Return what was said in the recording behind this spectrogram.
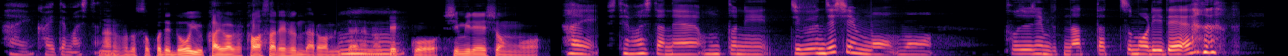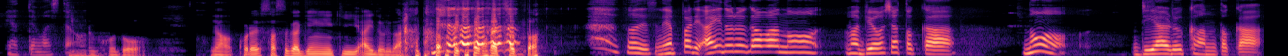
はい、書いてましたね。なるほど。そこでどういう会話が交わされるんだろうみたいなのうんは結構シミュレーションを。はい、してましたね。本当に自分自身ももう登場人物になったつもりで やってました。なるほど。いや、これさすが現役アイドルだなとか思いながらちょっと。そうですね。やっぱりアイドル側の、まあ、描写とかのリアル感とか、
